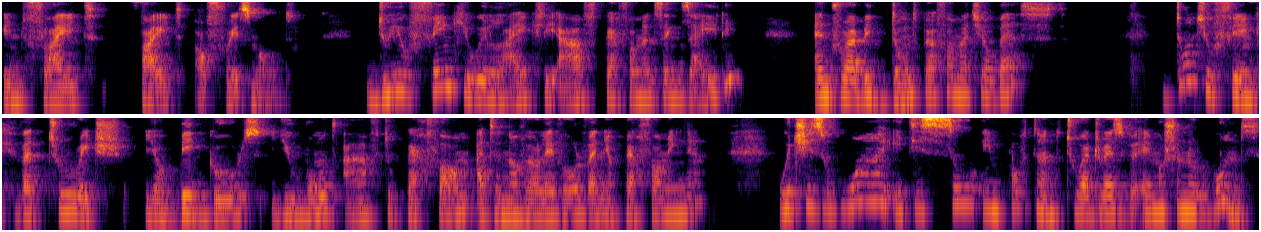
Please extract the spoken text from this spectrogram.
in flight, fight, or freeze mode. Do you think you will likely have performance anxiety and probably don't perform at your best? Don't you think that to reach your big goals, you won't have to perform at another level than you're performing now? Which is why it is so important to address the emotional wounds.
